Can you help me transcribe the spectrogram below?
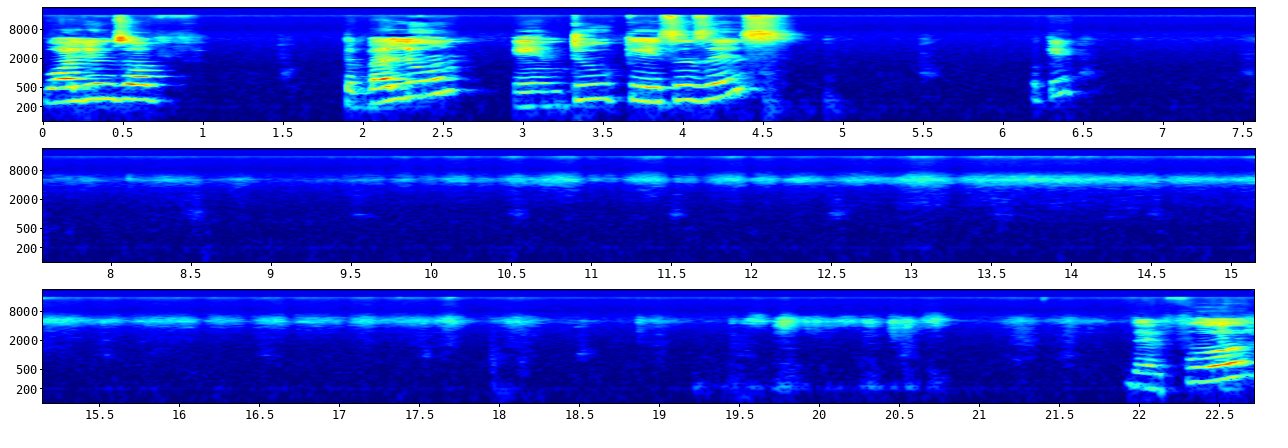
volumes of the balloon in two cases is, okay, Therefore,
